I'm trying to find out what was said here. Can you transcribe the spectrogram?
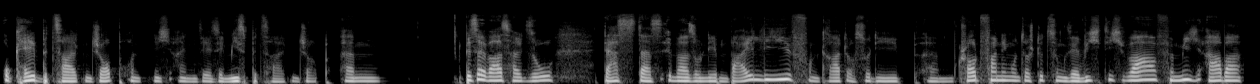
okay bezahlten Job und nicht einen sehr, sehr mies bezahlten Job. Ähm, bisher war es halt so, dass das immer so nebenbei lief und gerade auch so die ähm, Crowdfunding-Unterstützung sehr wichtig war für mich, aber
